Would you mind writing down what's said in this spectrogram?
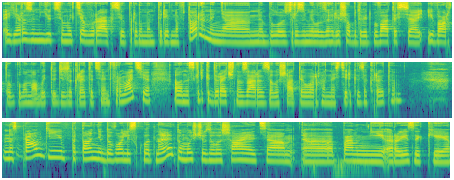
Я розумію цю миттєву реакцію парламентарів на вторгнення. Не було зрозуміло взагалі, що буде відбуватися, і варто було, мабуть, тоді закрити цю інформацію. Але наскільки доречно зараз залишати орган настільки закритим? Насправді питання доволі складне, тому що залишаються е, певні ризики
